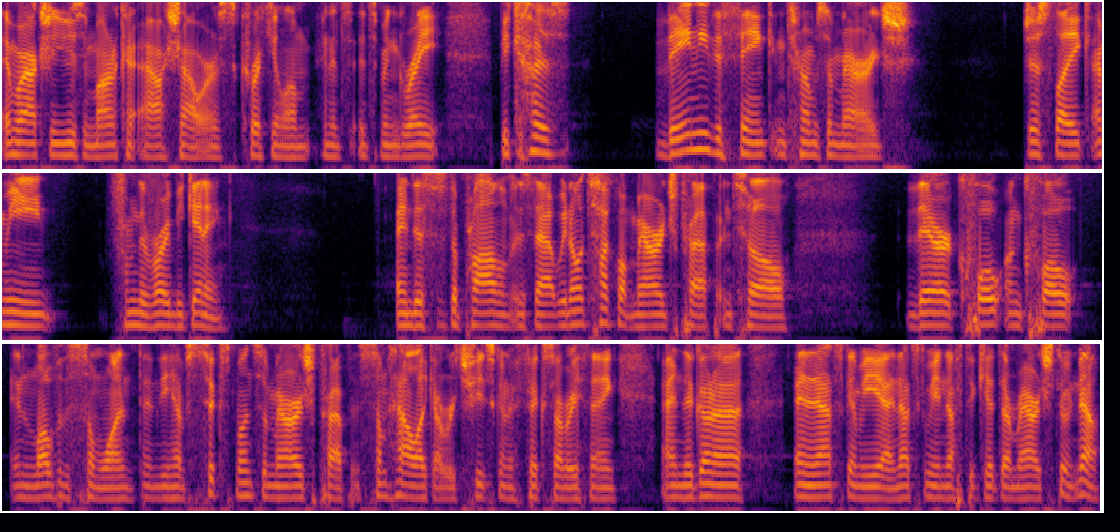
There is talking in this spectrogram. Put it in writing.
and we're actually using Monica Ashour's curriculum, and it's it's been great because they need to think in terms of marriage, just like I mean, from the very beginning. And this is the problem is that we don't talk about marriage prep until they're quote unquote in love with someone, then they have six months of marriage prep, and somehow like a retreat's going to fix everything, and they're gonna, and that's going to be it, and that's going to be enough to get their marriage through. No,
